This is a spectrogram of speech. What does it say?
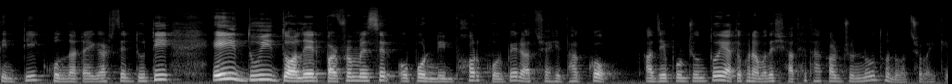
তিনটি, খুলনা টাইগার্সের দুটি। এই দুই দলের পারফরমেন্সের ওপর নির্ভর করবে রাজশাহী ভাগ্য। আজ এ পর্যন্তই। এতক্ষণ আমাদের সাথে থাকার জন্য ধন্যবাদ সবাইকে।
